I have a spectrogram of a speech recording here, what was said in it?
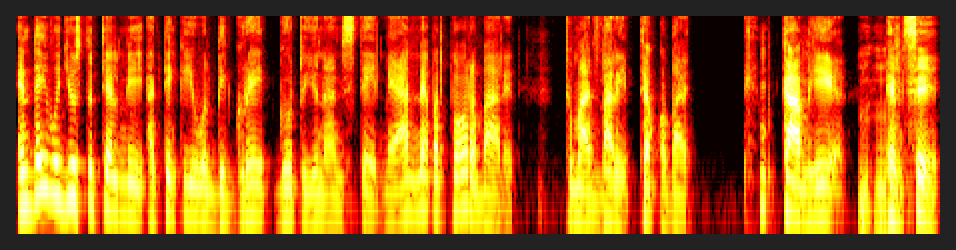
And they would used to tell me, I think you will be great, go to United States. Man, I never thought about it to my buddy, talk about come here Mhm. and say,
